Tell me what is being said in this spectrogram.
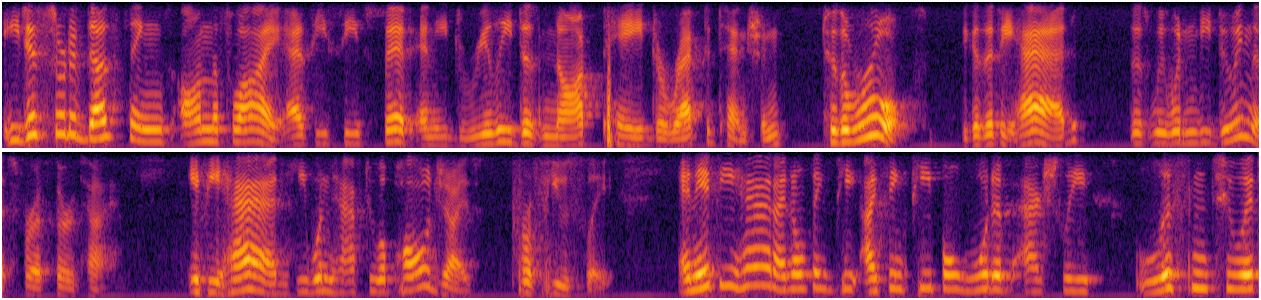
he just sort of does things on the fly as he sees fit, and he really does not pay direct attention to the rules. Because if he had, this we wouldn't be doing this for a third time. If he had, he wouldn't have to apologize profusely. And if he had, I don't think pe- I think people would have actually listened to it,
